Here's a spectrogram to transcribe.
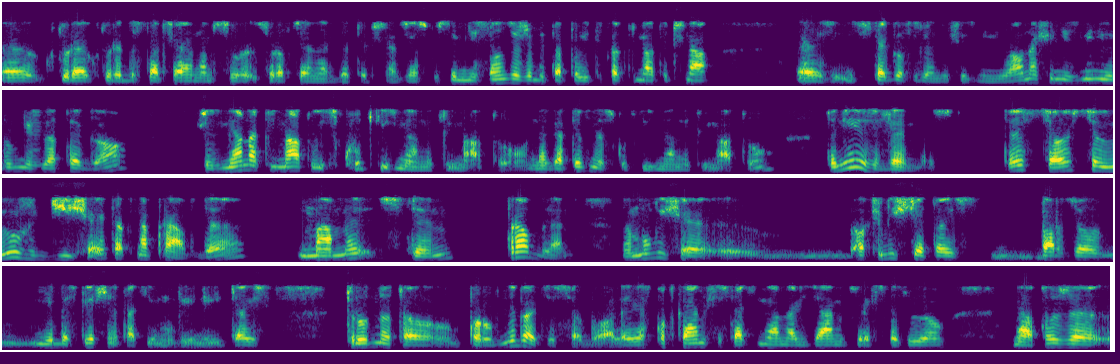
e, które, które dostarczają nam surowce energetyczne. W związku z tym nie sądzę, żeby ta polityka klimatyczna e, z tego względu się zmieniła. Ona się nie zmieni również dlatego, że zmiana klimatu i skutki zmiany klimatu, negatywne skutki zmiany klimatu, to nie jest wymysł. To jest coś, co już dzisiaj tak naprawdę mamy z tym problem. No mówi się, y, oczywiście to jest bardzo niebezpieczne takie mówienie i to jest trudno to porównywać ze sobą, ale ja spotkałem się z takimi analizami, które wskazują na to, że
